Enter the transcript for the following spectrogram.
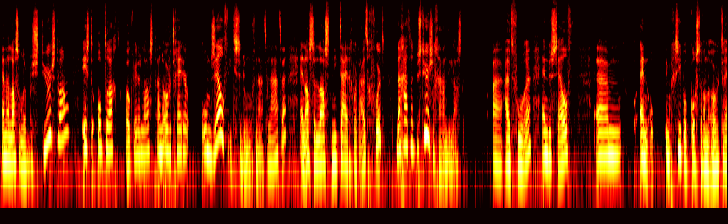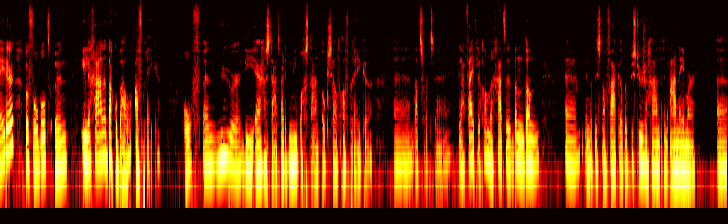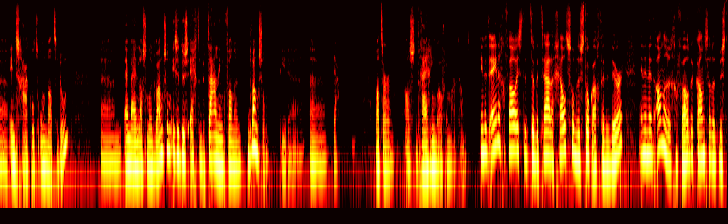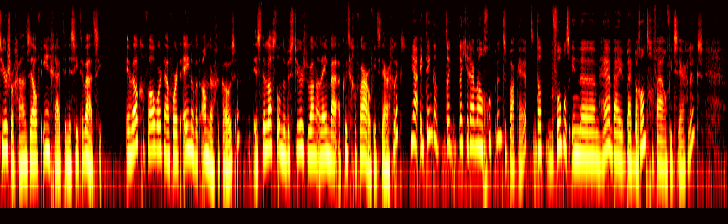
En een last onder bestuursdwang is de opdracht, ook weer de last aan de overtreder, om zelf iets te doen of na te laten. En als de last niet tijdig wordt uitgevoerd, dan gaat het bestuursorgaan die last uh, uitvoeren. En dus zelf, um, en in principe op kosten van de overtreder, bijvoorbeeld een illegale dakopbouw afbreken. Of een muur die ergens staat waar die niet mag staan, ook zelf afbreken. Uh, dat soort uh, ja, feitelijk handen gaat dan, dan uh, en dat is dan vaak dat het bestuursorgaan een aannemer inschakelt om dat te doen. Um, en bij een last onder dwangsom is het dus echt de betaling van een dwangsom die de, ja, wat er als dreiging boven de markt hangt. In het ene geval is de te betalen geldsom de stok achter de deur en in het andere geval de kans dat het bestuursorgaan zelf ingrijpt in de situatie. In welk geval wordt nou voor het een of het ander gekozen? Is de last onder bestuursdwang alleen bij acuut gevaar of iets dergelijks? Ja, ik denk dat, dat, dat je daar wel een goed punt te pakken hebt. Dat bijvoorbeeld in de, hè, bij, bij brandgevaar of iets dergelijks.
